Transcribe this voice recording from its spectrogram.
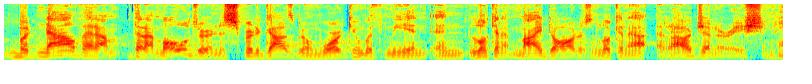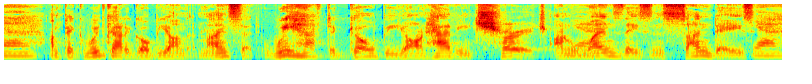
but now that I'm that I'm older and the Spirit of God's been working with me and, and looking at my daughters and looking at, at our generation, Yeah. I'm thinking we've got to go beyond that mindset. We have to go beyond having church on Yeah. Wednesdays and Sundays Yeah.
